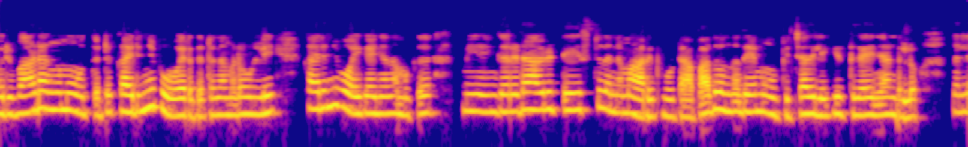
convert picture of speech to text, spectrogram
ഒരുപാട് അങ്ങ് മൂത്തിട്ട് കരിഞ്ഞു പോകരുത് കേട്ടോ നമ്മുടെ ഉള്ളി കരിഞ്ഞു പോയി കഴിഞ്ഞാൽ നമുക്ക് മീൻകറിയുടെ ആ ഒരു ടേസ്റ്റ് തന്നെ മാറിപ്പോകും കേട്ടോ അപ്പോൾ അതൊന്ന് ഇതേ മൂപ്പിച്ച് അതിലേക്ക് ഇട്ട് കഴിഞ്ഞാൽ ഉണ്ടല്ലോ. നല്ല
